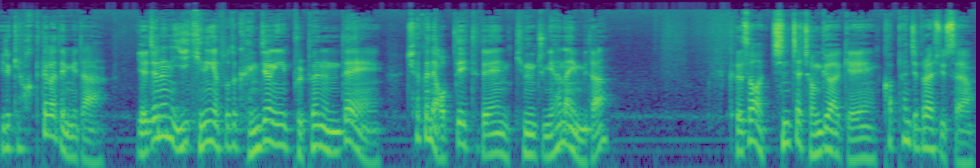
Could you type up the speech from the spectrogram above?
이렇게 확대가 됩니다. 예전에는 이 기능이 없어서 굉장히 불편했는데 최근에 업데이트된 기능 중에 하나입니다. 그래서 진짜 정교하게 컷 편집을 할 수 있어요.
